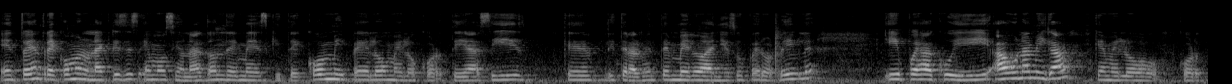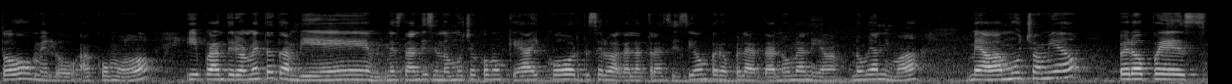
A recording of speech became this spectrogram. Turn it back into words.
Entonces entré como en una crisis emocional donde me desquité con mi pelo, me lo corté así, que literalmente me lo dañé súper horrible. Y pues acudí a una amiga que me lo cortó, me lo acomodó. Y pues anteriormente también me estaban diciendo mucho como que hay corte, se lo haga la transición, pero pues la verdad no me animaba, no me animaba, me daba mucho miedo. Pero pues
